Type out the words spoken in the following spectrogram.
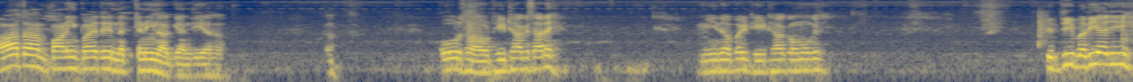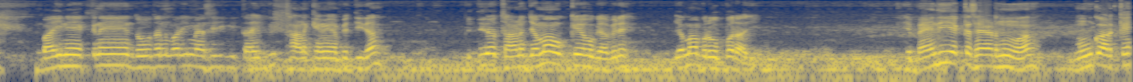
ਆਹ ਤਾਂ ਪਾਣੀ ਪਾਏ ਤੇ ਨੱਚਣ ਹੀ ਲੱਗ ਜਾਂਦੀ ਆ ਆਹ। ਹੋਰ ਸੁਣਾਓ, ਠੀਕ ਠਾਕ ਸਾਰੇ? ਉਮੀਦ ਆ ਭਾਈ ਠੀਕ ਠਾਕ ਹੋਵੋਗੇ। ਬਿੱਦੀ ਵਧੀਆ ਜੀ। ਬਾਈ ਨੇ ਇੱਕ ਨੇ ਦੋ ਤਿੰਨ ਵਾਰੀ ਮੈਸੇਜ ਕੀਤਾ ਸੀ ਵੀ ਥਣ ਕਿਵੇਂ ਆ ਬਿੱਦੀ ਦਾ। ਬਿੱਦੀ ਦਾ ਥਣ ਜਮਾ ਓਕੇ ਹੋ ਗਿਆ ਵੀਰੇ। ਜਮਾ ਬਰੋਬਰ ਆ ਜੀ। ਇਹ ਬਹਿੰਦੀ ਇੱਕ ਸਾਈਡ ਨੂੰ ਆ, ਮੂੰਹ ਕਰਕੇ।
